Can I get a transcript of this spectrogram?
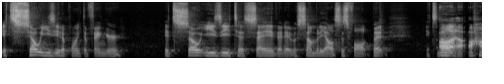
it's so easy to point the finger. It's so easy to say that it was somebody else's fault, but it's Oh, not. a, a hu-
